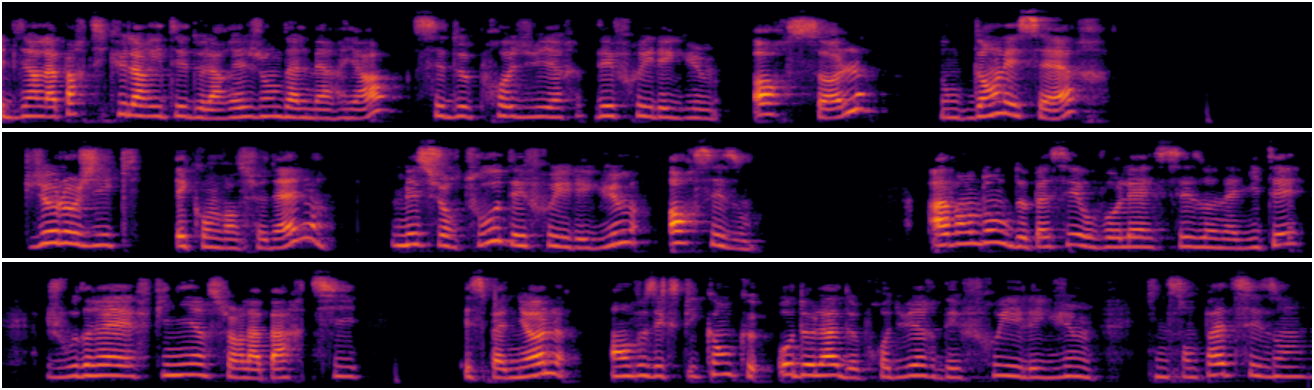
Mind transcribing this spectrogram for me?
Eh bien, la particularité de la région d'Almeria, c'est de produire des fruits et légumes hors sol, donc dans les serres, biologiques et conventionnels, mais surtout des fruits et légumes hors saison. Avant donc de passer au volet saisonnalité, je voudrais finir sur la partie espagnole en vous expliquant que au-delà de produire des fruits et légumes qui ne sont pas de saison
